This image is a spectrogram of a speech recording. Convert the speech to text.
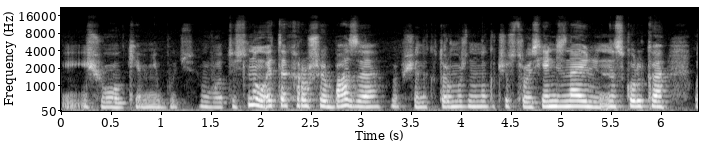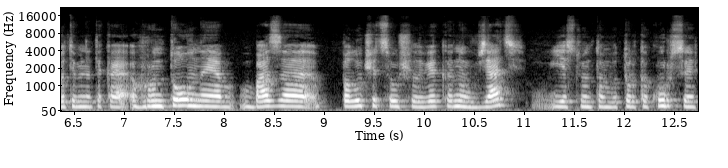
еще кем-нибудь. Вот, то есть, ну, это хорошая база вообще, на которой можно много чего строить. Я не знаю, насколько вот именно такая грунтовная база получится у человека, ну, взять, если он там вот только курсы,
